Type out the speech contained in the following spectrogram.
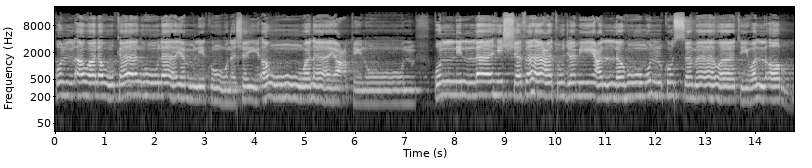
قل أولو كانوا لا يملكون شيئا ولا يعقلون قل لله الشفاعة جميعا له ملك السماوات والأرض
